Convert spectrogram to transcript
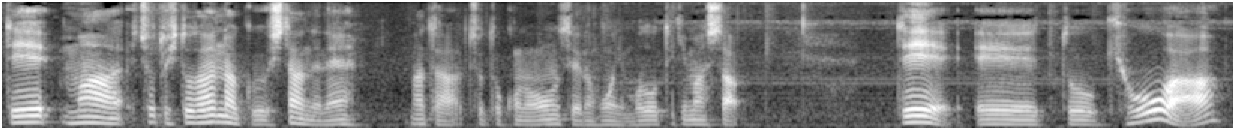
でまあちょっと一段落したんでねまたちょっとこの音声の方に戻ってきました。でえっ、と今日は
